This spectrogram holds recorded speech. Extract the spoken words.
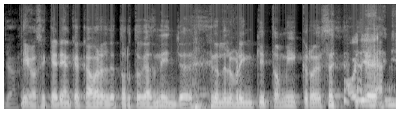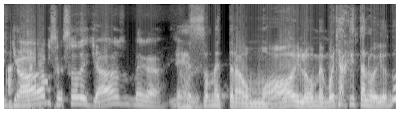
Ya. Digo, si querían que acabara el de Tortugas Ninja con el brinquito micro ese. Oye, y Jaws, eso de Jaws, mega. Híjole. Eso me traumó y luego me voy, ya quítalo yo, no.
